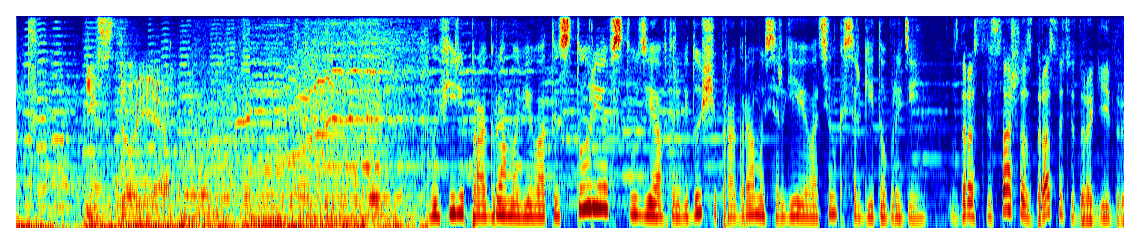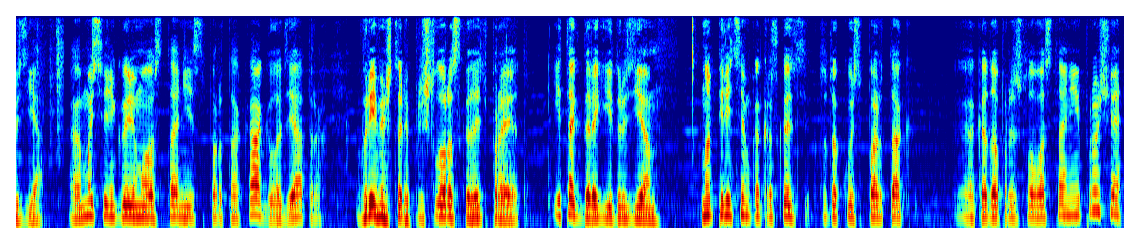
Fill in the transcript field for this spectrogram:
Виват. История. В эфире программа «Виват История». В студии автор ведущей программы Сергей Виватенко. Сергей, добрый день. Здравствуйте, Саша. Здравствуйте, дорогие друзья. Э, мы сегодня говорим о восстании Спартака, гладиаторах. Время, что ли, пришло рассказать про это. Итак, дорогие друзья, но перед тем, как рассказать, кто такой Спартак, э, когда произошло восстание и прочее,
